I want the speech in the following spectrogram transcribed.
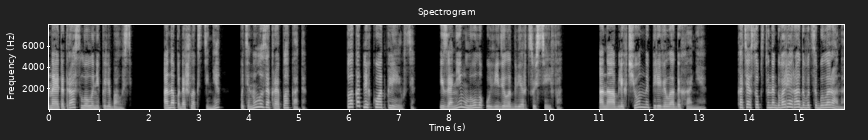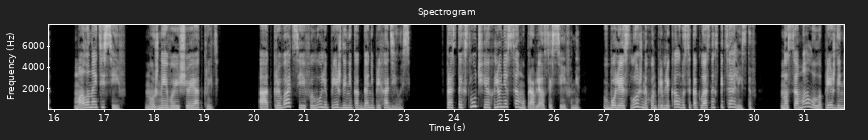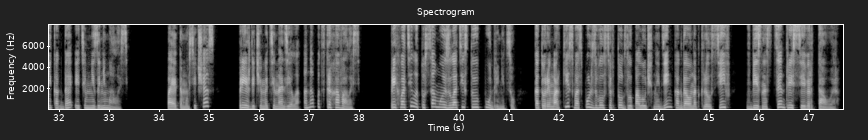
На этот раз Лола не колебалась. Она подошла к стене, потянула за край плаката. Плакат легко отклеился, и за ним Лола увидела дверцу сейфа. Она облегченно перевела дыхание. Хотя, собственно говоря, радоваться было рано. Мало найти сейф, нужно его еще и открыть. А открывать сейфы Лоле прежде никогда не приходилось. В простых случаях Лёня сам управлялся с сейфами, в более сложных он привлекал высококлассных специалистов, но сама Лола прежде никогда этим не занималась. Поэтому сейчас, прежде чем идти на дело, она подстраховалась. Прихватила ту самую золотистую пудреницу, которой Маркиз воспользовался в тот злополучный день, когда он открыл сейф в бизнес-центре Север Тауэр.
